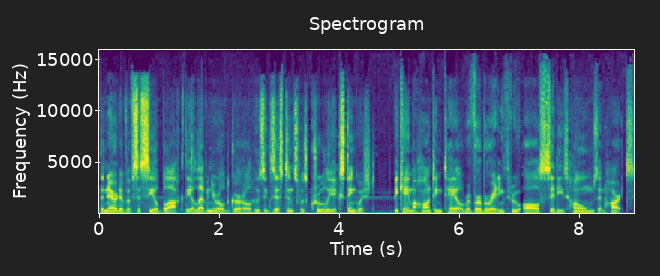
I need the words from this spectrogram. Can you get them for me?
The narrative of Cécile Bloch, the 11-year-old girl whose existence was cruelly extinguished, became a haunting tale reverberating through all cities' homes and hearts.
